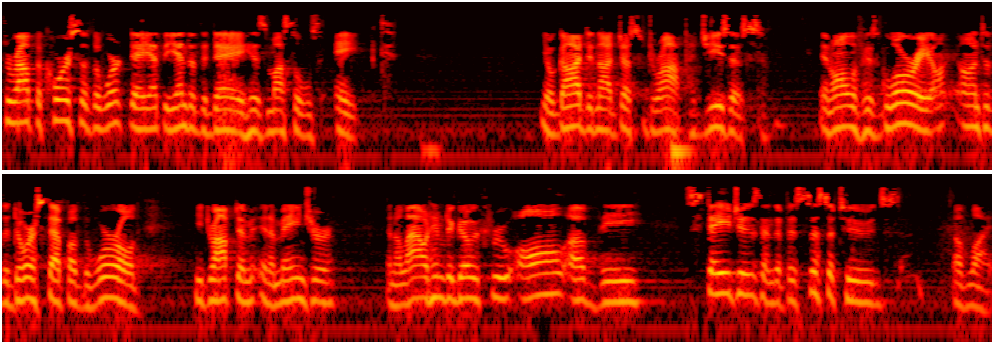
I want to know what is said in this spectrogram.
throughout the course of the workday, at the end of the day, his muscles ached. You know, God did not just drop Jesus in all of his glory onto the doorstep of the world. He dropped him in a manger and allowed him to go through all of the stages and the vicissitudes of life.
